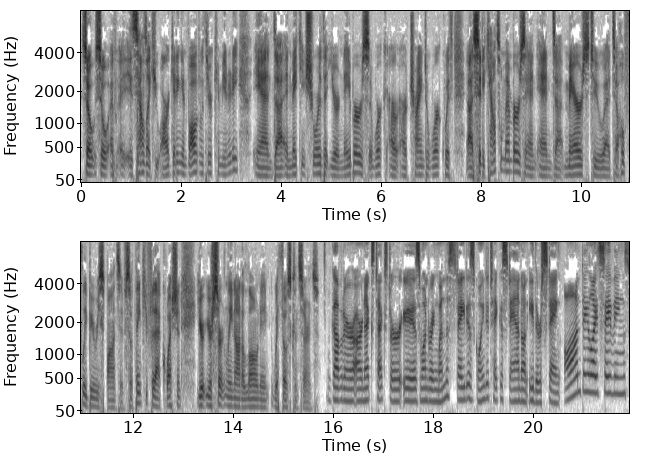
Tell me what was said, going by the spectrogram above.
So, so it sounds like you are getting involved with your community and uh, and making sure that your neighbors work are, are trying to work with uh, city council members and and uh, mayors to uh, to hopefully be responsive. So, thank you for that question. You're you're certainly not alone in, with those concerns. Governor, our next texter is wondering when the state is going to take a stand on either staying on daylight savings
